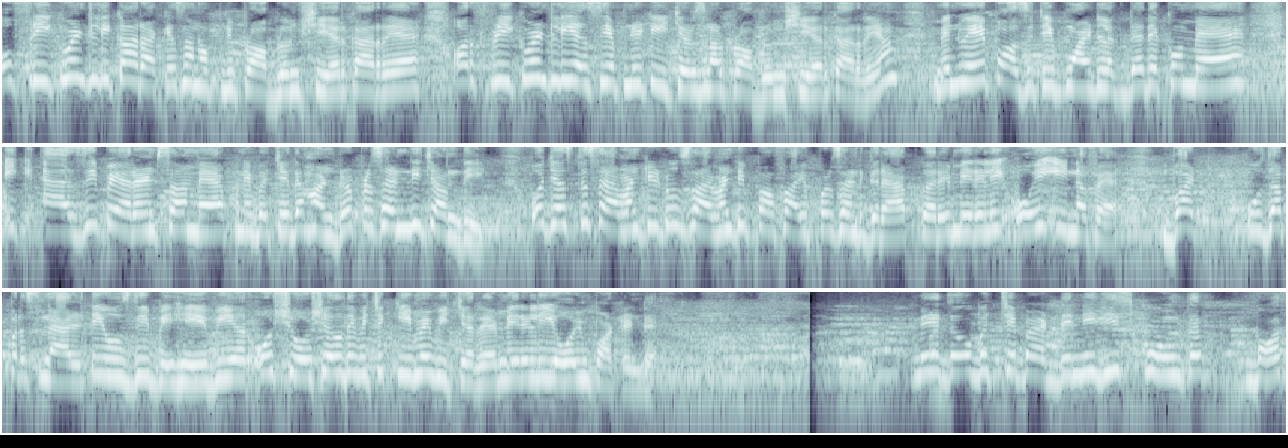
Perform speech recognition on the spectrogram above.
ਉਹ ਫ੍ਰੀਕੁਐਂਟਲੀ ਘਰ ਆ ਕੇ ਸਾਨੂੰ ਆਪਣੀ ਪ੍ਰੋਬਲਮ ਸ਼ੇਅਰ ਕਰ ਰਿਹਾ ਹੈ ਔਰ ਫ੍ਰੀਕੁਐਂਟਲੀ ਅਸੀਂ ਆਪਣੇ ਟੀਚਰਸ ਨਾਲ ਪ੍ਰੋਬਲਮ ਸ਼ੇਅਰ ਕਰ ਰਹੇ ਹਾਂ। ਮੈਨੂੰ ਇਹ ਪੋਜ਼ਿਟਿਵ ਪੁਆਇੰਟ ਲੱਗਦਾ ਦੇਖੋ, ਮੈਂ ਇੱਕ ਐਜ਼ ਈ ਪੇਰੈਂਟਸ ਆ ਮੈਂ ਆਪਣੇ ਬੱਚੇ ਦਾ 100% ਨਹੀਂ ਚਾਹੁੰਦੀ। ਉਹ ਜਸਟ 70 ਟੂ 75% ਗ੍ਰੈਪ ਕਰੇ, ਮੇਰੇ ਲਈ ਉਹੀ ਇਨਫ ਹੈ। ਬਟ ਉਸਦਾ ਪਰਸਨੈਲਿਟੀ ਉਸਦੀ ਬਿਹੇਵੀਅਰ ਉਹ ਸੋਸ਼ਲ ਦੇ ਵਿੱਚ ਕਿਵੇਂ ਵਿਚਰ ਰਿਹਾ ਮੇਰੇ ਲਈ ਉਹ ਇੰਪੋਰਟੈਂਟ ਹੈ। ਮੇਰੇ ਦੋ ਬੱਚੇ ਪੜ੍ਹਦੇ ਨੇ ਜੀ ਸਕੂਲ ਤਾਂ ਬਹੁਤ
